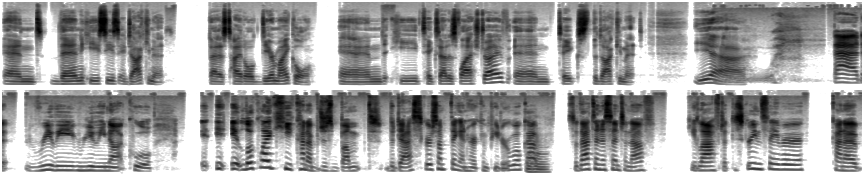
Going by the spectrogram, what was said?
And then he sees a document that is titled Dear Michael. And he takes out his flash drive and takes the document. Yeah. Ooh. Bad. Really, really not cool. It, it, it looked like he kind of just bumped the desk or something and her computer woke up. Mhm. So that's innocent enough. He laughed at the screensaver, kind of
